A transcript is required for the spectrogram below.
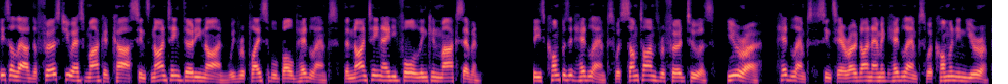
This allowed the first U.S. market car since 1939 with replaceable bulb headlamps, the 1984 Lincoln Mark 7. These composite headlamps were sometimes referred to as Euro headlamps, since aerodynamic headlamps were common in Europe.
